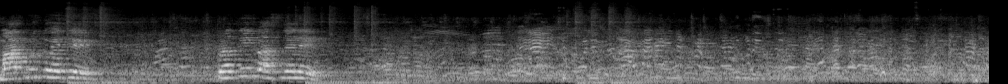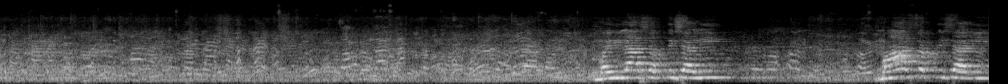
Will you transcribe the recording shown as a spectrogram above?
मातृत्वाचे प्रतीक असलेले महिला शक्तिशाली महाशक्तिशाली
